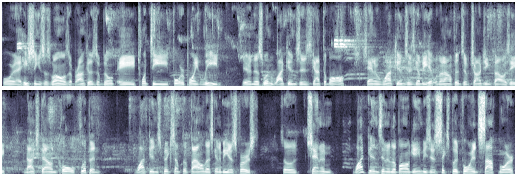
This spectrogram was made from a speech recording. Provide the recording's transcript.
for uh, Hastings as well as the Broncos have built a 24 point lead here in this one. Watkins has got the ball. Shannon Watkins is going to be hit with an offensive charging foul as he knocks down Cole Flippin. Watkins picks up the foul. That's going to be his first. So Shannon Watkins into the ball game. He's a six foot four inch sophomore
